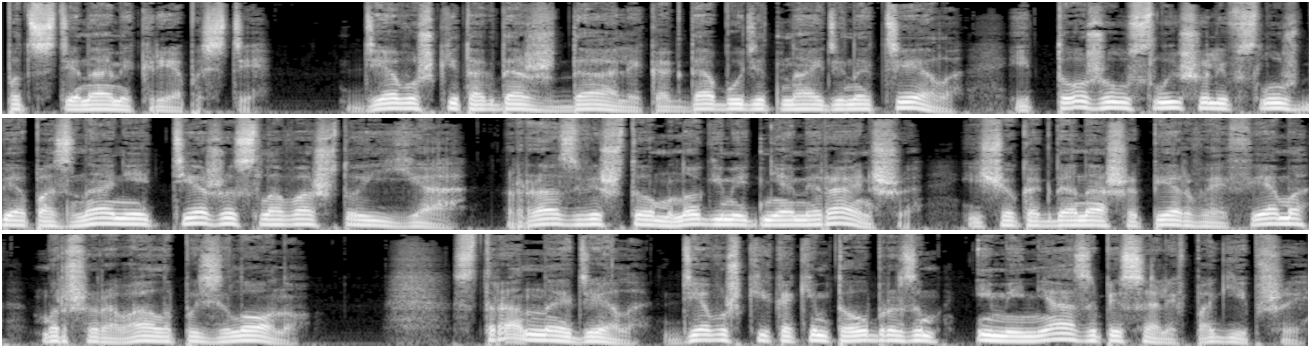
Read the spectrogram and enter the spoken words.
под стенами крепости. Девушки тогда ждали, когда будет найдено тело, и тоже услышали в службе опознания те же слова, что и я, разве что многими днями раньше — еще когда наша первая Фема маршировала по Зелону. Странное дело, девушки каким-то образом и меня записали в погибшие.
